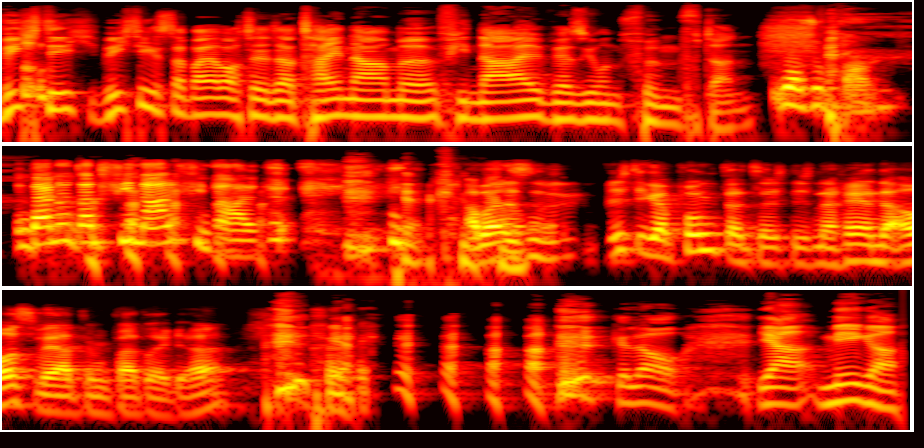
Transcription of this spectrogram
Wichtig, wichtig ist dabei aber auch der Dateiname Final Version 5 dann. Ja, super. Und dann und dann Final, Final final. Ja, genau. Aber das ist ein wichtiger Punkt tatsächlich nachher in der Auswertung, Patrick, ja? ja. genau. Ja, mega.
